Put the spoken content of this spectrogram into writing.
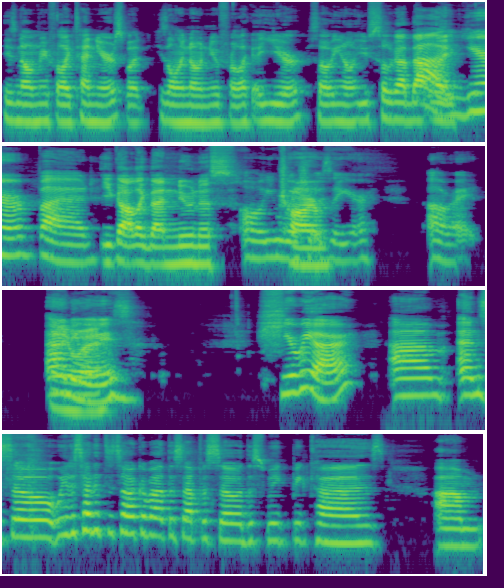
he's known me for like 10 years, but he's only known you for like a year. So, you know, you still got that, Ah, like, you're bud. you got like that newness. Oh, you wish it Charm. was a year. All right. Anyway. Anyways, here we are. Um, and so we decided to talk about this episode this week because um,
